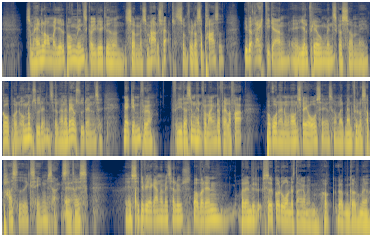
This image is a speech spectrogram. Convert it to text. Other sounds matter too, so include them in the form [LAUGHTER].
som handler om at hjælpe unge mennesker i virkeligheden, som, som har det svært, som føler sig presset. Vi vil rigtig gerne øh, hjælpe flere unge mennesker, som øh, går på en ungdomsuddannelse eller en erhvervsuddannelse, med at gennemføre. Fordi der er simpelthen for mange, der falder fra på grund af nogle åndssvage årsager, som at man føler sig presset, eksamensangst, ja. stress. Øh, så det vil jeg gerne være med til at løse. Og hvordan, hvordan vil du, så går du rundt og snakker med dem, gør dem godt humør?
